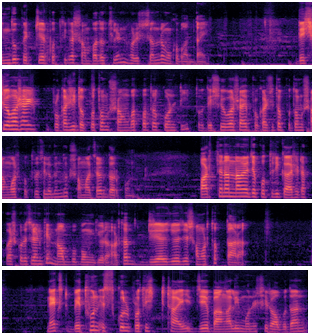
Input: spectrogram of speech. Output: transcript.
হিন্দু পেট্রিয়ার পত্রিকার সম্পাদক ছিলেন হরিশ্চন্দ্র মুখোপাধ্যায়। দেশীয় ভাষায় প্রকাশিত প্রথম সংবাদপত্র কোনটি? তো দেশীয় ভাষায় প্রকাশিত প্রথম সংবাদপত্র ছিল কিন্তু সমাচার দর্পণ। পার্থেনার নামে যে পত্রিকা, সেটা প্রকাশ করেছিলেন কে? নব্যবঙ্গীয়রা অর্থাৎ ডিরেজীয় যে সমর্থক, তারা। নেক্সট বেথুন স্কুল প্রতিষ্ঠায় যে বাঙালি মনীষীর অবদান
